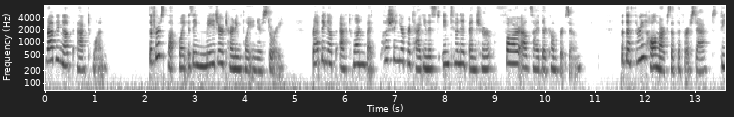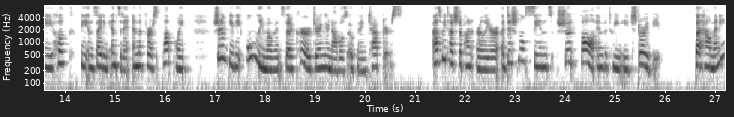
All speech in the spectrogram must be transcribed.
Wrapping up Act 1. The first plot point is a major turning point in your story wrapping up Act 1 by pushing your protagonist into an adventure far outside their comfort zone. But the three hallmarks of the first act the hook, the inciting incident, and the first plot point shouldn't be the only moments that occur during your novel's opening chapters. As we touched upon earlier, additional scenes should fall in between each story beat. But how many?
